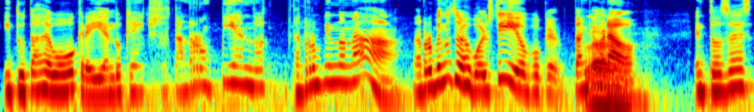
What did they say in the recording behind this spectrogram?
y tú estás de bobo creyendo que ellos están rompiendo, están rompiendo nada, están rompiéndose los bolsillos porque están quebrados. Entonces,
